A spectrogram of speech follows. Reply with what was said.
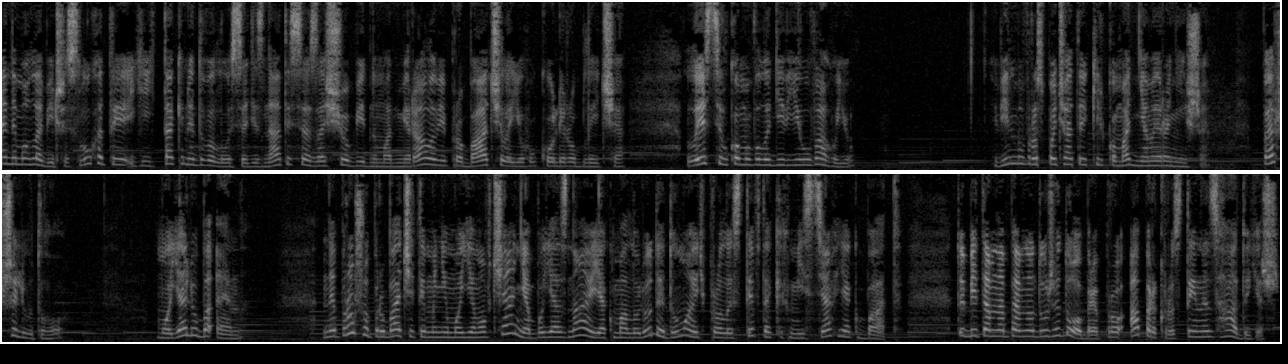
Е не могла більше слухати, їй так і не довелося дізнатися, за що бідному адміралові пробачили його колір обличчя. Лист цілком оволодів її увагою. Він був розпочатий кількома днями раніше. 1 лютого. Моя люба Ен. Не прошу пробачити мені моє мовчання, бо я знаю, як мало люди думають про листи в таких місцях, як Бат. Тобі там, напевно, дуже добре, про Аперкрос ти не згадуєш,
